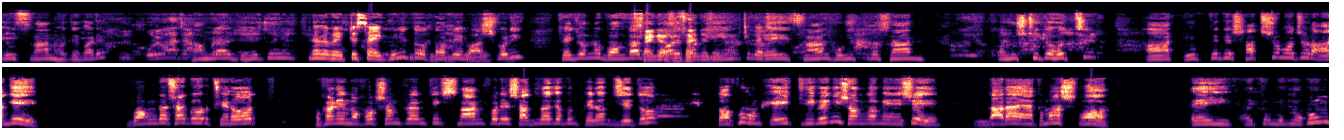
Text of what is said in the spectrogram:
এই স্নান হতে পারে। আমরা যেহেতু তো তটে বাস করি সেই জন্য আসো। এই স্নান পবিত্র স্নান অনুষ্ঠিত হচ্ছে। আর এর থেকে সাতশো বছর আগে গঙ্গাসাগর ফেরত ওখানে মকর সংক্রান্তি স্নান করে সাধুরা যখন ফেরত যেত তখন এই ত্রিবেণী সঙ্গমে এসে তারা এক মাস পর এই কুম্ভ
